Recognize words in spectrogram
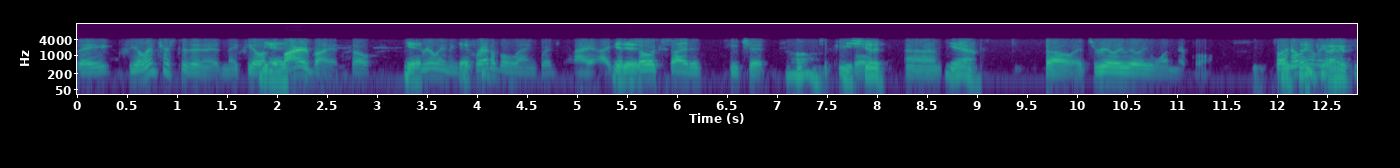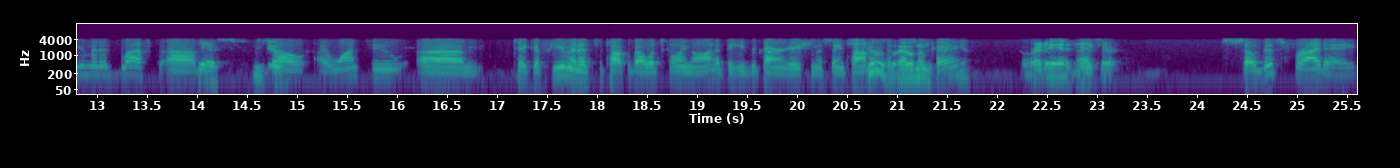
they feel interested in it and they feel Yes. inspired by it. So yes. it's really an definitely. incredible language. I, I get so excited to teach it Oh, to you people. should. Um, Yeah. so it's really, really wonderful. So I know we only you. Have a have- few minutes left. Um, Yes, we do. So I want to um, take a few minutes to talk about what's going on at the Hebrew Congregation of St. Thomas, sure, if that's okay. Yeah. Go right ahead. Thank yes, sir. So this Friday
